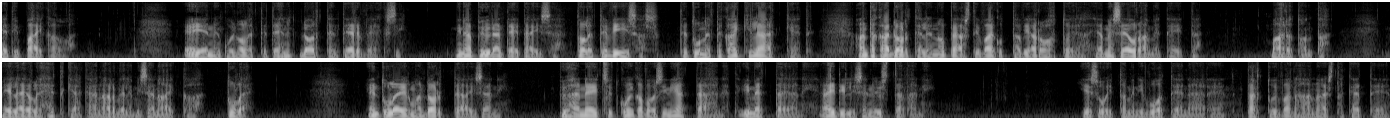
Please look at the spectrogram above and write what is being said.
heti paikalla. Ei ennen kuin olette tehnyt Dorten terveeksi. Minä pyydän teitä, isä. Te olette viisas. Te tunnette kaikki lääkkeet. Antakaa Dortelle nopeasti vaikuttavia rohtoja ja me seuraamme teitä. Mahdotonta. Meillä ei ole hetkeäkään arvelemisen aikaa. Tule. En tule ilman Dorttea, isäni. Pyhä neitsyt, kuinka voisin jättää hänet, imettäjäni, äidillisen ystäväni. Jesuitta meni vuoteen ääreen, tarttui vanhaa naista käteen,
